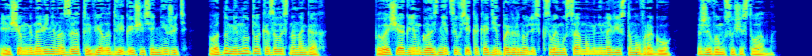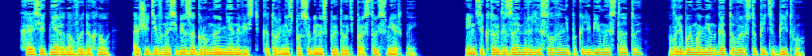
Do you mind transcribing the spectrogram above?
Еще мгновение назад и вяло двигающаяся нежить в одну минуту оказалась на ногах. Пылающие огнем глазницы все как один повернулись к своему самому ненавистному врагу — живым существам. Хасид нервно выдохнул, ощутив на себе загрубную ненависть, которую не способен испытывать простой смертный. Инсектоиды замерли, словно непоколебимые статуи, в любой момент готовые вступить в битву.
